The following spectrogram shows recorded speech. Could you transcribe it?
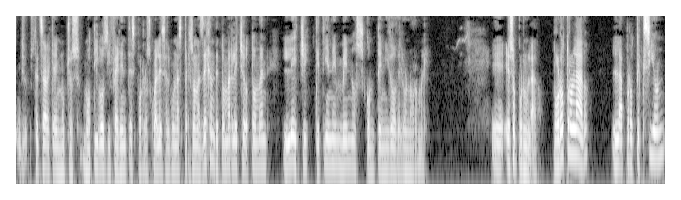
usted sabe que hay muchos motivos diferentes por los cuales algunas personas dejan de tomar leche o toman leche que tiene menos contenido de lo normal. Eh, eso por un lado. Por otro lado, la protección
